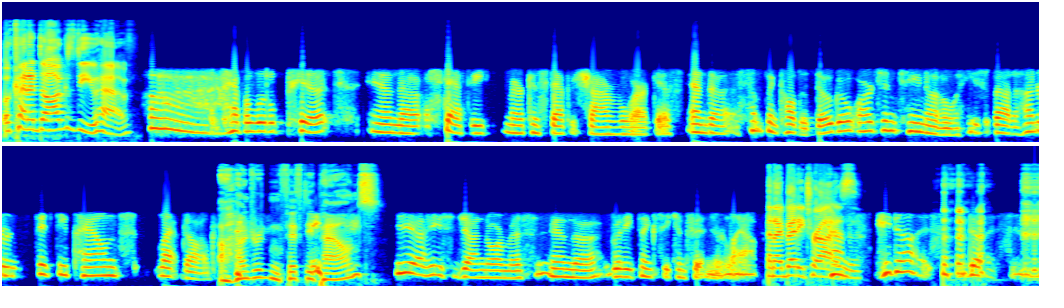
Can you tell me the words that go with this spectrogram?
What kind of dogs do you have? I have a little pit and uh, a Staffy, American Staffordshire Moor, I guess, and uh, something called a Dogo Argentino. He's about 150 pounds lapdog. 150 pounds? Yeah, he's ginormous, and uh, but he thinks he can fit in your lap. And I bet he tries. Kind of. He does. He does. And,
